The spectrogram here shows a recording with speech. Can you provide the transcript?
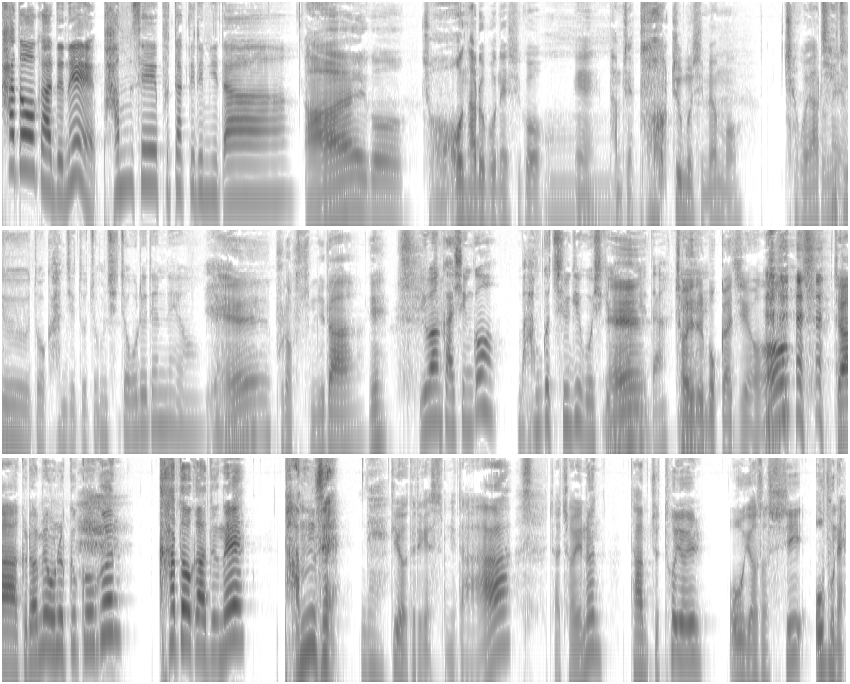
카더 가든의 밤새 부탁드립니다. 아이고, 좋은 하루 보내시고, 어. 예, 밤새 푹 주무시면 뭐, 최고의 하루네요. 제주도 간지도 좀 진짜 오래됐네요. 예, 부럽습니다. 예. 이왕 가신 거 마음껏 즐기고 오시기 예, 바랍니다. 저희들 네. 못 가지요. 자, 그러면 오늘 끝곡은 카더 가든의 밤새 네. 띄워드리겠습니다. 자, 저희는 다음 주 토요일 오후 6시 5분에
